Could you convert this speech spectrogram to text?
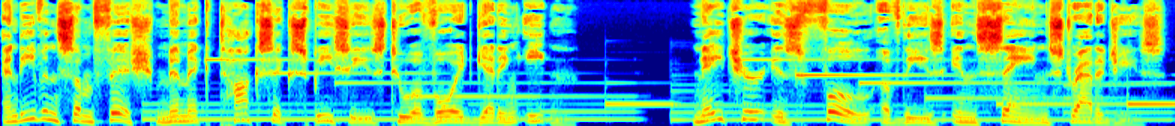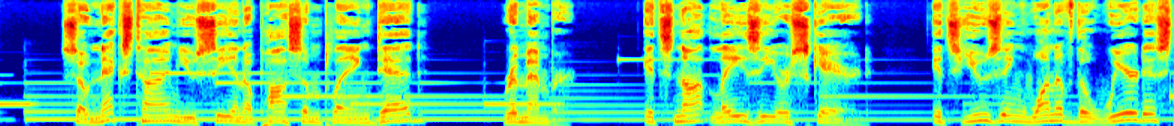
and even some fish mimic toxic species to avoid getting eaten. Nature is full of these insane strategies. So next time you see an opossum playing dead, remember, it's not lazy or scared. It's using one of the weirdest,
